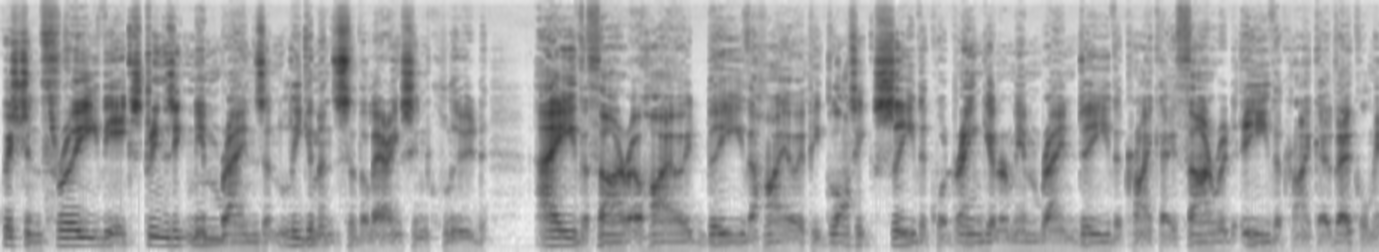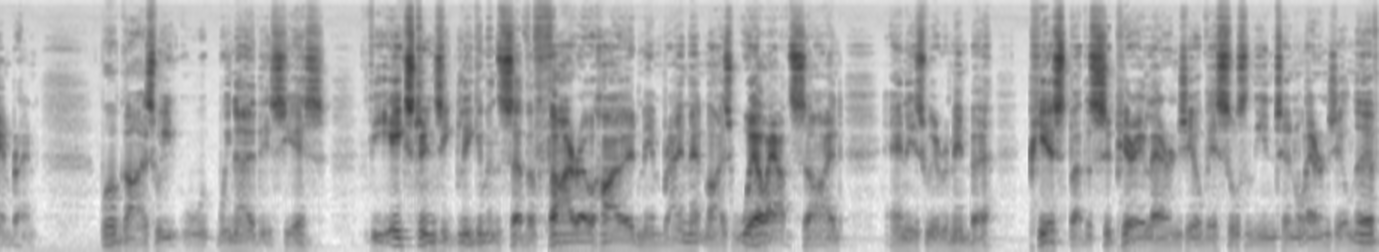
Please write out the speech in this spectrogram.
Question three The extrinsic membranes and ligaments of the larynx include A. The thyrohyoid, B. The hyoepiglottic, C. The quadrangular membrane, D. The cricothyroid, E. The cricovocal membrane. Well, guys, we, we know this, yes? The extrinsic ligaments are the thyrohyoid membrane, that lies well outside and is, we remember, pierced by the superior laryngeal vessels and the internal laryngeal nerve,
